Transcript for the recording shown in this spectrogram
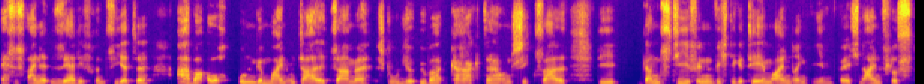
es ist eine sehr differenzierte, aber auch ungemein unterhaltsame Studie über Charakter und Schicksal, die ganz tief in wichtige Themen eindringt, wie welchen Einfluss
